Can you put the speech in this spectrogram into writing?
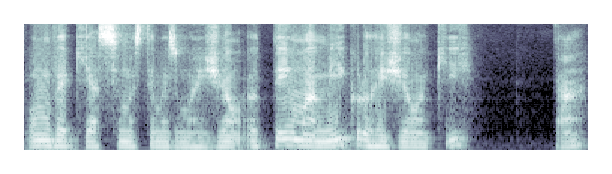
Vamos ver aqui acima se tem mais uma região. Eu tenho uma micro região aqui, tá?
